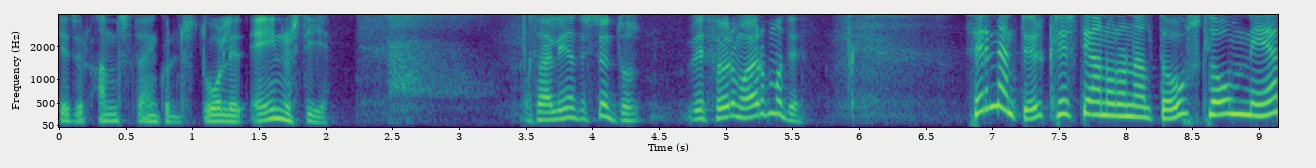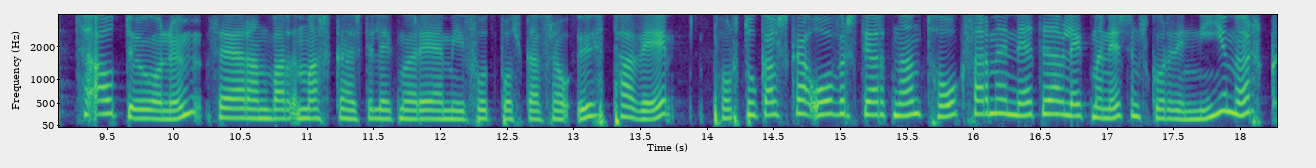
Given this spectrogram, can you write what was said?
getur anstæðingurinn stólið einu stíði. Og það er líðandi stund og við förum á örmótið. Fyrirnefndur Cristiano Ronaldo sló met á dögunum þegar hann var markahæsti leikmaður EM í fótbolta frá upphafi. Portugalska ofurstjarnan tók þar með metið af leikmanni sem skoriði nýju mörg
